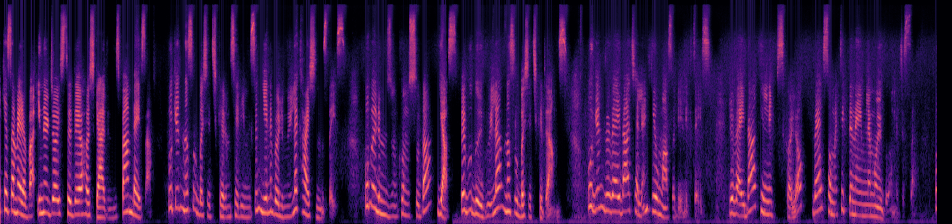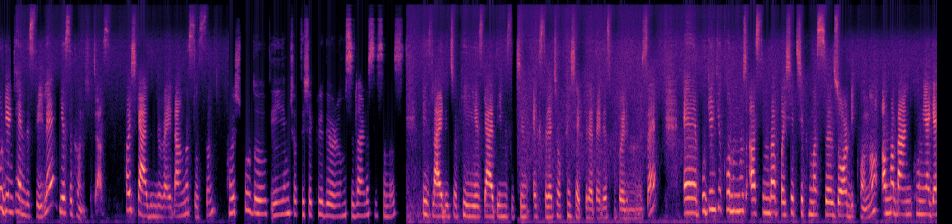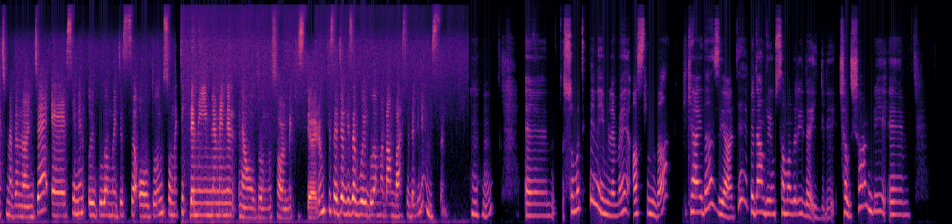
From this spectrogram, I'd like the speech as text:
Herkese merhaba, Inner Joy Studio'ya hoş geldiniz. Ben Beyza. Bugün Nasıl Başa Çıkarım serimizin yeni bölümüyle karşınızdayız. Bu bölümümüzün konusu da yaz ve bu duyguyla nasıl başa çıkacağımız. Bugün Rüveyda Çelenk Yılmaz'la birlikteyiz. Rüveyda klinik psikolog ve somatik deneyimleme uygulamacısı. Bugün kendisiyle yası konuşacağız. Hoş geldin Rüveyda, nasılsın? Hoş bulduk. İyiyim. Çok teşekkür ediyorum. Sizler nasılsınız? Bizler de çok iyiyiz. Geldiğiniz için ekstra çok teşekkür ederiz bu bölümümüze. E, bugünkü konumuz aslında başa çıkması zor bir konu. Ama ben konuya geçmeden önce e, senin uygulamacısı olduğun somatik deneyimlemenin ne olduğunu sormak istiyorum. Kısaca bize bu uygulamadan bahsedebilir misin? Hı hı. E, somatik deneyimleme aslında hikayeden ziyade beden duyumsamalarıyla ilgili çalışan bir e,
